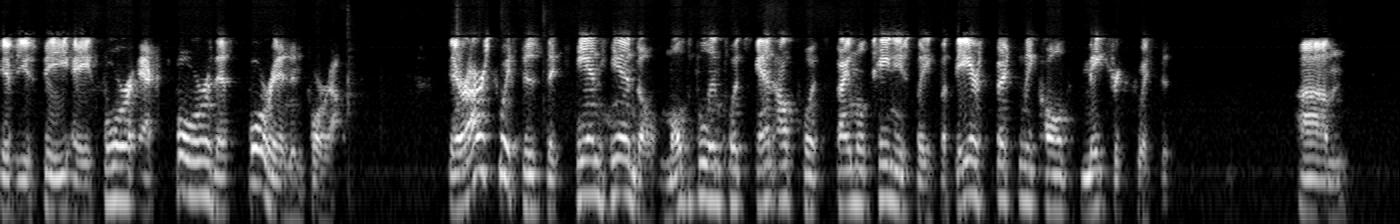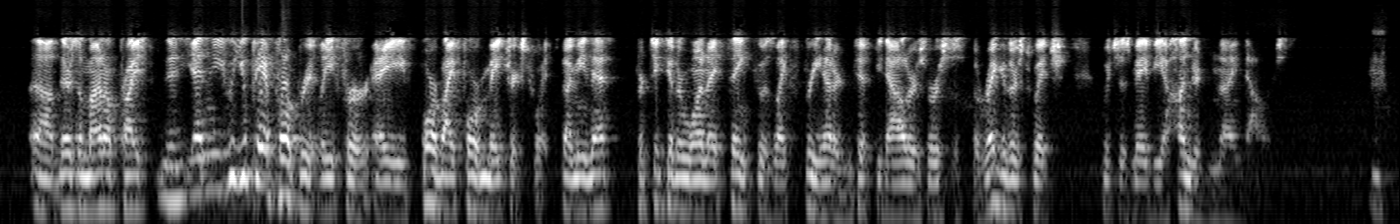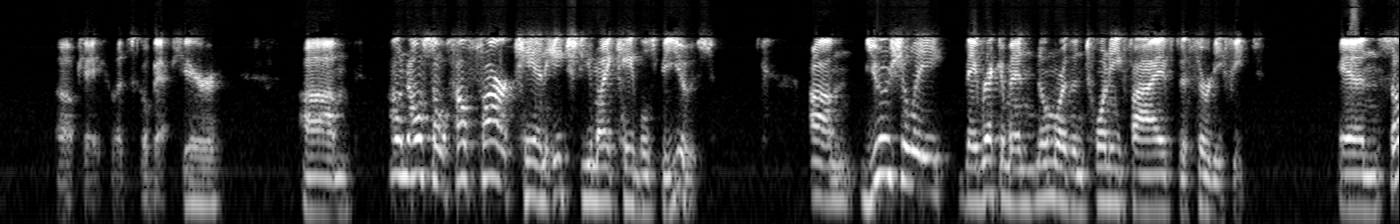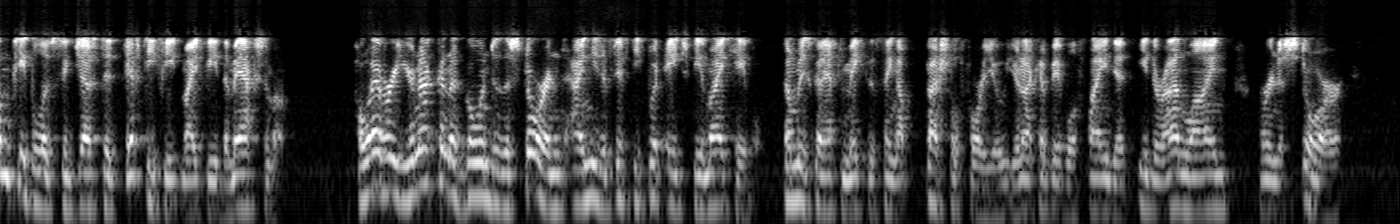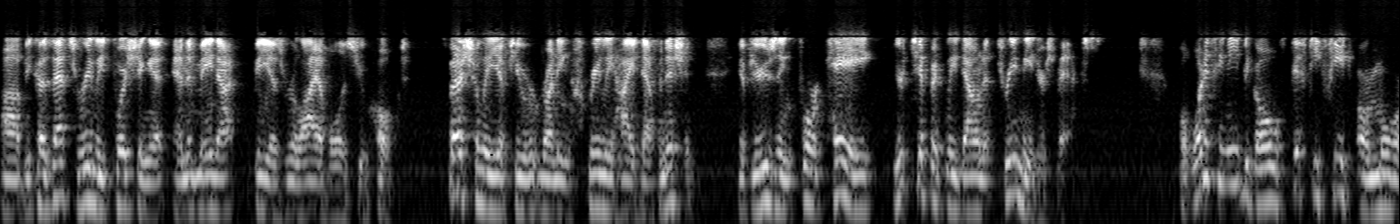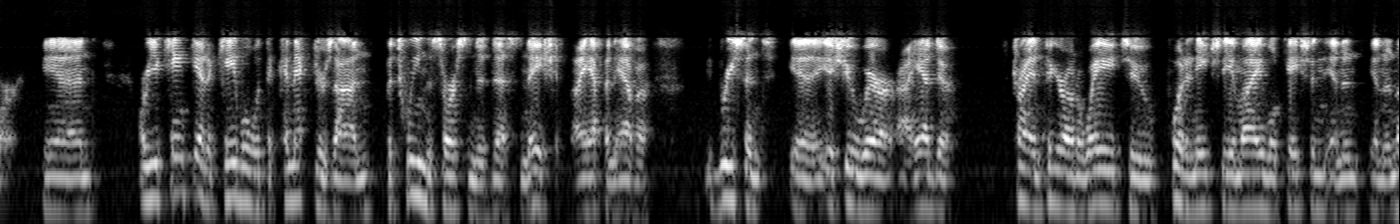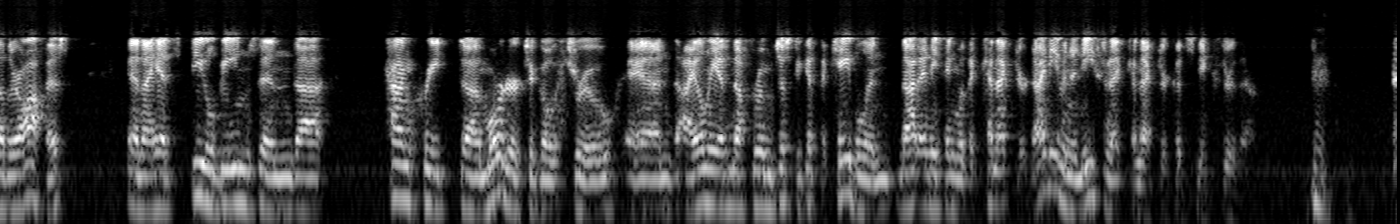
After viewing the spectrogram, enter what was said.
If you see a 4x4, that's 4 in and 4 out. There are switches that can handle multiple inputs and outputs simultaneously, but they are specially called matrix switches. Um, uh, there's a Monoprice, and you, you pay appropriately for a 4x4 matrix switch. I mean, that particular one, I think, was like $350 versus the regular switch, which is maybe $109. Okay, let's go back here. Um, and also, how far can HDMI cables be used? Um, usually, they recommend no more than 25 to 30 feet. And some people have suggested 50 feet might be the maximum. However, you're not going to go into the store and I need a 50 foot HDMI cable. Somebody's going to have to make this thing up special for you. You're not going to be able to find it either online or in a store uh, because that's really pushing it and it may not be as reliable as you hoped, especially if you're running really high definition. If you're using 4K, you're typically down at three meters max. But what if you need to go 50 feet or more and or you can't get a cable with the connectors on between the source and the destination. I happen to have a recent uh, issue where I had to try and figure out a way to put an HDMI location in an, in another office, and I had steel beams and uh, concrete uh, mortar to go through, and I only had enough room just to get the cable in, not anything with a connector. Not even an Ethernet connector could sneak through there.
